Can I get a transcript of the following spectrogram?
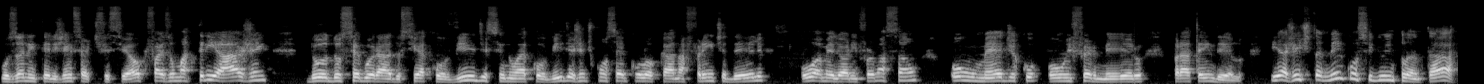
usando inteligência artificial, que faz uma triagem do, do segurado, se é Covid, se não é Covid, a gente consegue colocar na frente dele ou a melhor informação ou um médico ou um enfermeiro para atendê-lo. E a gente também conseguiu implantar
